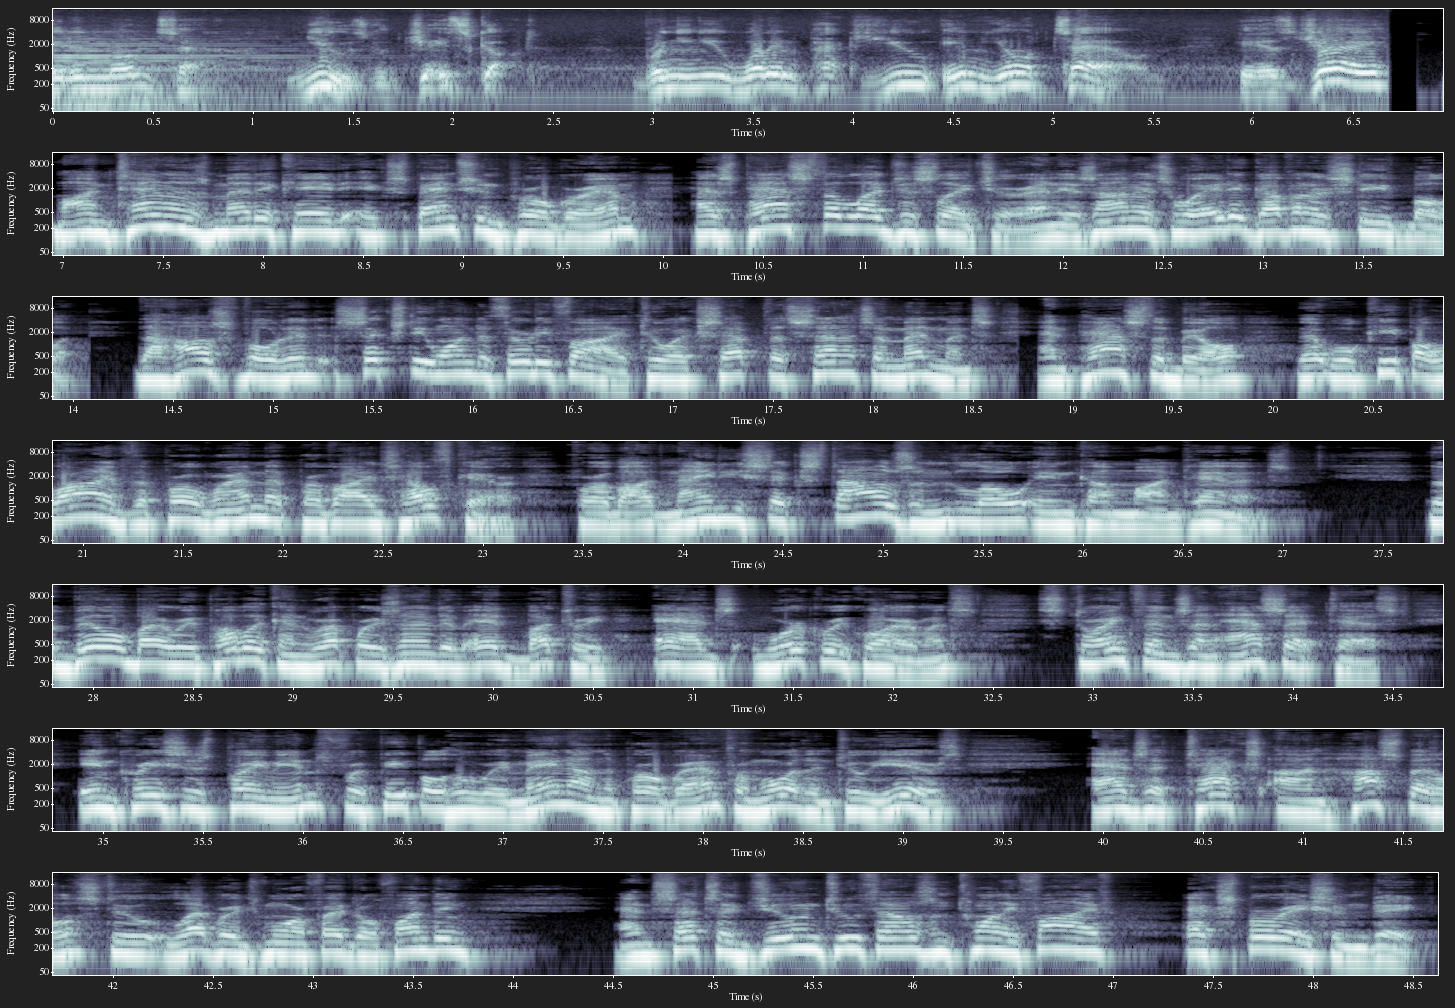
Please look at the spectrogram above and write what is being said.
Made in Montana. News with Jay Scott. Bringing you what impacts you in your town. Here's Jay. Montana's Medicaid expansion program has passed the legislature and is on its way to Governor Steve Bullock. The House voted 61 to 35 to accept the Senate's amendments and pass the bill that will keep alive the program that provides health care for about 96,000 low income Montanans. The bill by Republican Representative Ed Buttrey adds work requirements, strengthens an asset test, increases premiums for people who remain on the program for more than two years, adds a tax on hospitals to leverage more federal funding, and sets a June 2025 expiration date.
